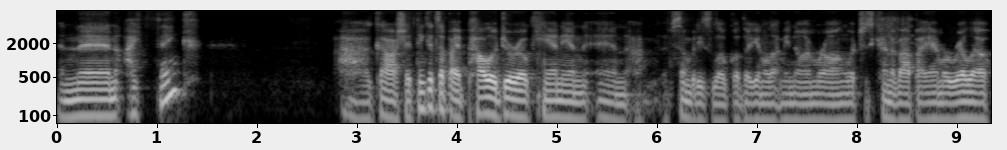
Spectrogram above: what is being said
And then I think, uh, gosh, I think it's up by Palo Duro Canyon. And uh, if somebody's local, they're going to let me know I'm wrong, which is kind of out by Amarillo.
